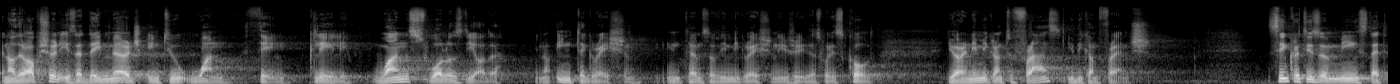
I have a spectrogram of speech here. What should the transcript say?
Another option is that they merge into one thing, clearly. One swallows the other, you know, integration in terms of immigration, usually that's what it's called. You are an immigrant to France, you become French. Syncretism means that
